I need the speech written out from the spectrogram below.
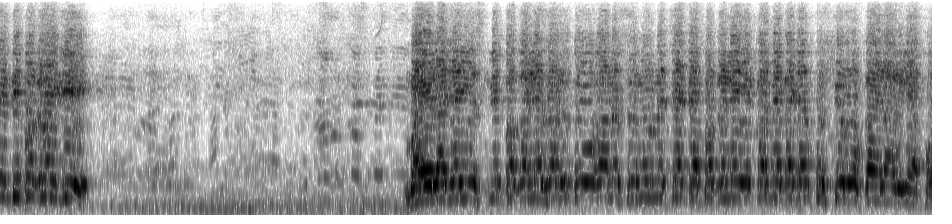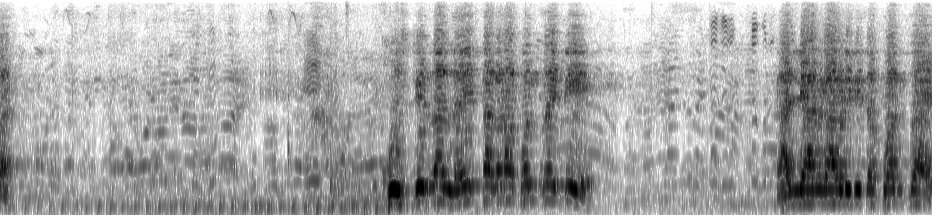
चड्डी पकडायची. महिलाच्या यसने पकडल्यासारखं दोघांना समोर चड्ड्या पकडल्या. एकमेकाच्या कुस्ती रोखायला लागली आपण. कुस्तीला लय तगडा पण आहे कल्याण गावडी तिथं पंच आहे.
